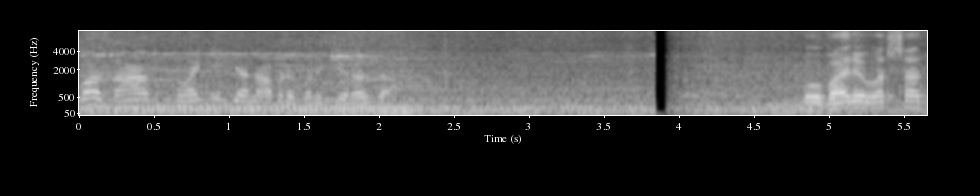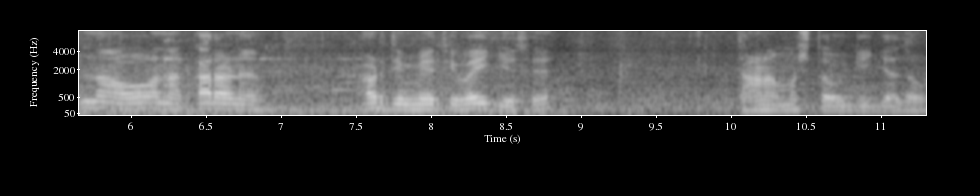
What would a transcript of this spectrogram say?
બસ આઠ વાગી ગયા ને આપણે પડી ગયા રજા. બહુ ભારે વરસાદના હોવાના કારણે અડધી મેથી વહી ગઈ છે. ધાણા મસ્ત ઉગી ગયા જો.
